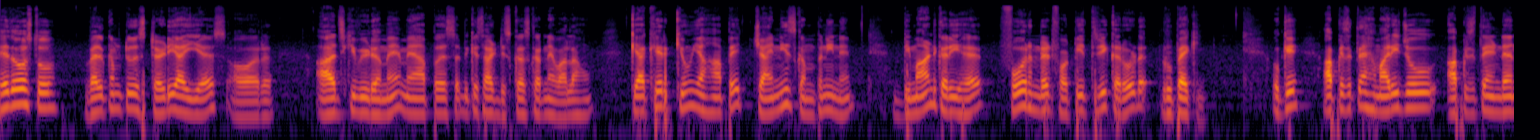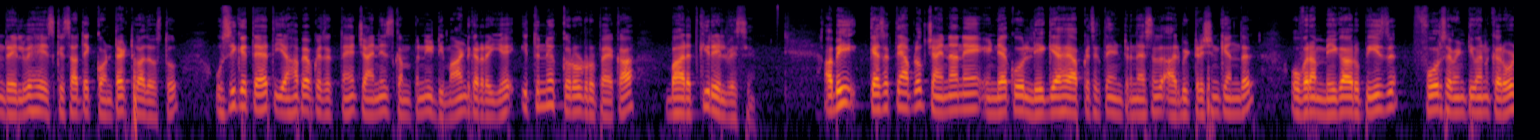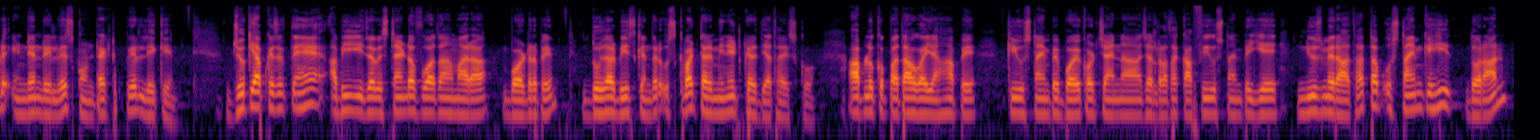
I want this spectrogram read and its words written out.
हे hey दोस्तों welcome to study IAS और आज की वीडियो में मैं आप सभी के साथ डिस्कस करने वाला हूँ कि आखिर क्यों यहाँ पे चाइनीज़ कंपनी ने डिमांड करी है 443 करोड़ रुपए की। ओके आप कह सकते हैं हमारी जो, आप कह सकते हैं इंडियन रेलवे है, इसके साथ एक कॉन्ट्रैक्ट हुआ दोस्तों। उसी के तहत यहाँ पर आप कह सकते हैं चाइनीज़ कंपनी डिमांड कर रही है इतने करोड़ रुपये का भारत की रेलवे से। अभी कह सकते हैं आप लोग, चाइना ने इंडिया को ले गया है, आप कह सकते हैं इंटरनेशनल आर्बिट्रेशन के अंदर over a mega rupees four seventy one crore Indian railways contract पर लेके। जो कि आप कह सकते हैं, अभी जब स्टैंड ऑफ़ हुआ था हमारा बॉर्डर पे 2020 के अंदर, उसके बाद टर्मिनेट कर दिया था इसको। आप लोग को पता होगा यहाँ पे कि उस टाइम पे बॉयकॉट चाइना चल रहा था, काफ़ी उस टाइम पे ये न्यूज़ में रहा था, तब उस टाइम के ही दौरान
